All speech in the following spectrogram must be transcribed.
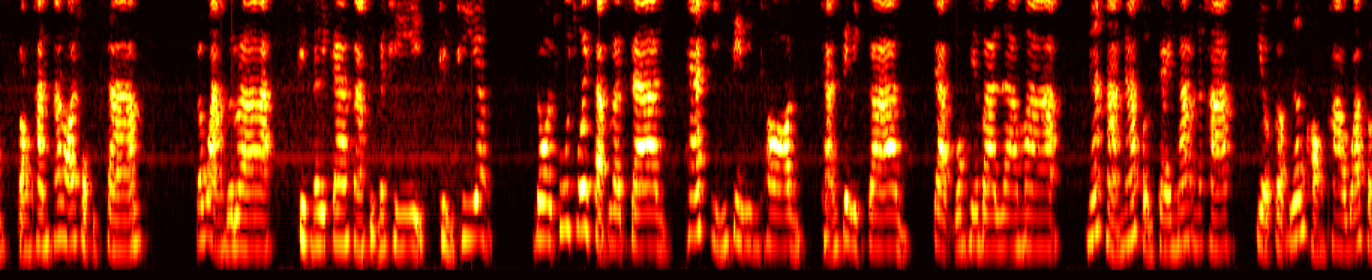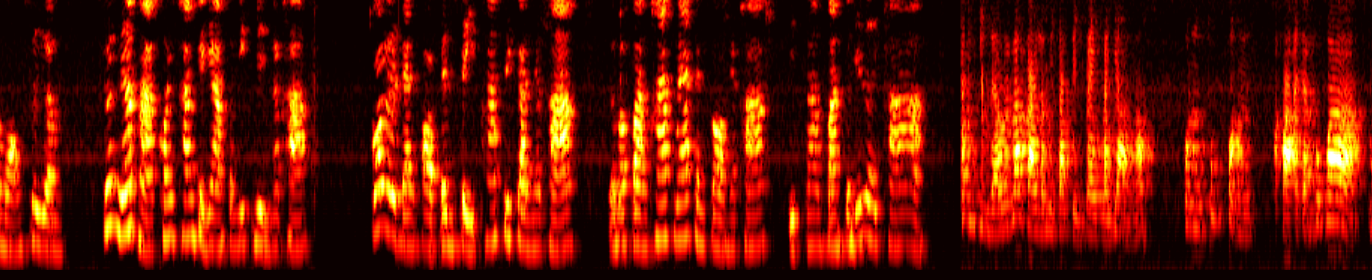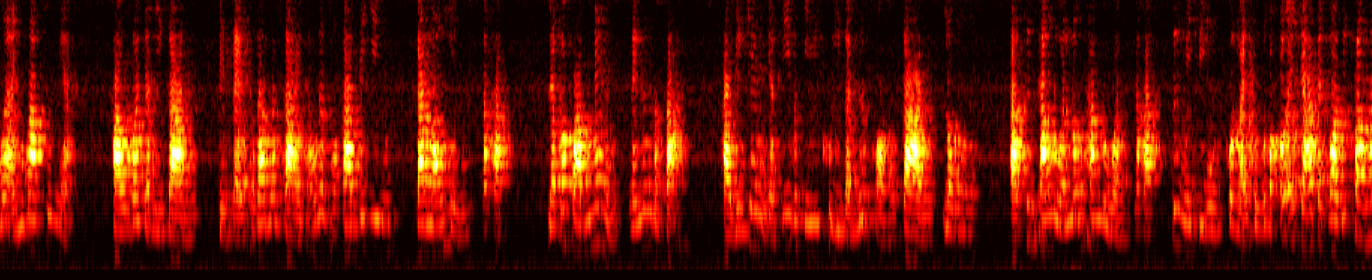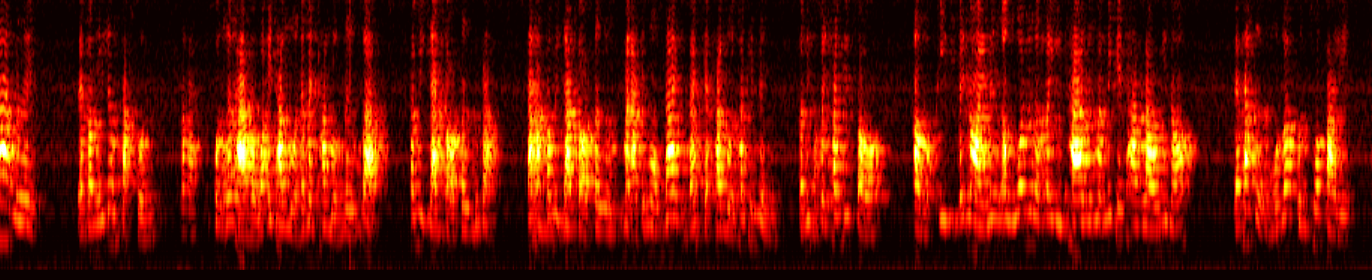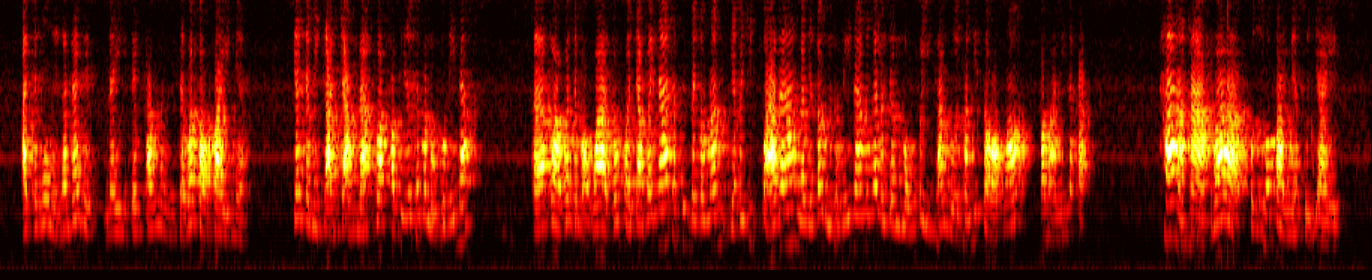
2563 ระหว่างเวลา 10นาฬิกา30 นาทีถึงเที่ยง โดยผู้ช่วยศาสตราจารย์ แพทย์หญิงสิรินทร์ฉันสิริการ จากโรงพยาบาลรามา เนื้อหาน่าสนใจมากนะคะ เกี่ยวกับเรื่องของภาวะสมองเสื่อม ซึ่งเนื้อหาค่อนข้างจะยาวสักนิดหนึ่งนะคะ ก็เลยแบ่งออกเป็น 4 ภาคด้วยกันนะคะ เรามาฟังภาคแรกกันก่อนนะคะ ติดตามฟังกันได้เลยค่ะ จริงๆแล้วร่างกายเรามีการเปลี่ยนแปลงหลายอย่างเนาะ คนทุกคนนะคะอาจารย์พบว่าเมื่ออายุมากขึ้นเนี่ย เขาก็จะมีการเปลี่ยนแปลงทางด้านร่างกาย ทั้งเรื่องของการได้ยิน การมองเห็นนะคะ แล้วก็ความแม่นในเรื่องต่างๆ อ่าอย่างเช่น อย่างที่เมื่อกี้คุยกันเรื่องของการลงอ่าขึ้นทางด่วนลงทางด่วนนะคะ ซึ่งจริงๆ คนหลายคนก็บอกเอออาจารย์แต่ก่อนนี่คล่องมากเลย แต่ตอนนี้เริ่มสับสนนะคะ คนก็ถามบอกว่าไอ้ทางด่วนนั้นเป็นทางด่วนเดิมเปล่าถ้ามีการต่อเติมหรือเปล่า ถ้าหากต้องมีการต่อเติม มันอาจจะงงได้ถูกไหมจากทางด่วนขั้นที่หนึ่งตอนนี้เขาไปขั้นที่สองเอาผิดไปหน่อยนึงเอาวนกลับไปอีกทางนึงมันไม่ใช่ทางเรานี่เนาะแต่ถ้าเกิดสมมติว่าคนทั่วไป อาจจะงงอย่างนั้นได้ในในในครั้งหนึ่ง แต่ว่าต่อไปเนี่ยก็จะมีการจำแล้วว่าเขาที่แล้วฉันมาหลงตรงนี้นะแล้วเราก็จะบอกว่าต้องคอยจำไว้นะ ถ้าขึ้นไปตรงนั้น อย่าไปชิดขวานะ เราจะต้องอยู่ทางนี้นะไม่งั้นเราจะหลงไปอีกทางด่วนขั้นที่สองเนาะประมาณนี้นะคะถ้าหากว่าคนทั่วไปเนี่ยส่วนใหญ่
